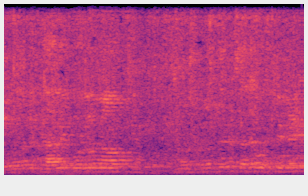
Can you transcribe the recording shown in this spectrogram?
तुम्हाला काल बोलून समजतं सगळ्या गोष्टी काही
